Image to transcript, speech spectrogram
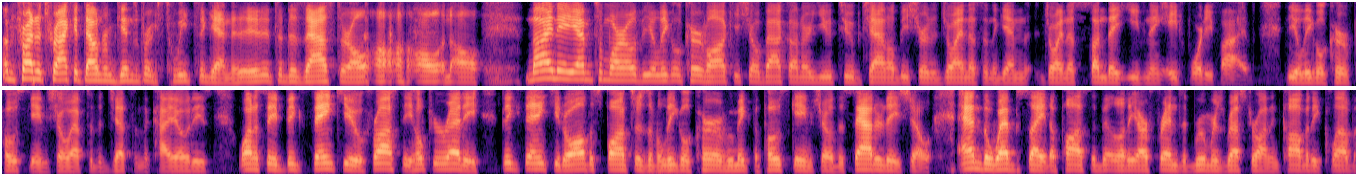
I'm trying to track it down from Ginsburg's tweets again. It- it's a disaster, all, all, all in all. 9 a.m. tomorrow, the Illegal Curve Hockey Show back on our YouTube channel. Be sure to join us, and again, join us Sunday evening, 8:45, the Illegal Curve post game show after the Jets and the Coyotes. Want to say big thank you, Frosty. Hope you're ready. Big thank you to all the sponsors of Illegal Curve who make the post game show, the Saturday show, and the website a possibility. Our friends at Rumors Restaurant and Comedy Club,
